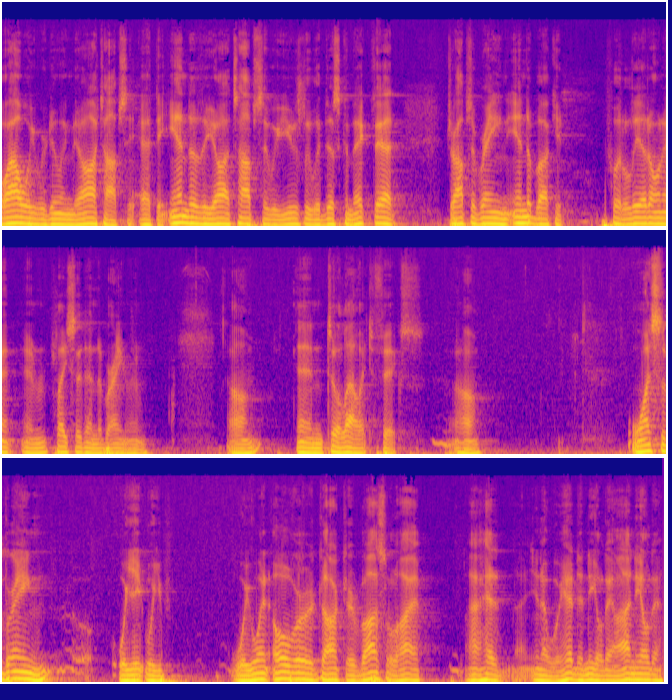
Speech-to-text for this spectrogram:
while we were doing the autopsy. At the end of the autopsy, we usually would disconnect that, drop the brain in the bucket, put a lid on it, and place it in the brain room, um, and to allow it to fix. Uh, once the brain, we we we went over Dr. Boswell. I I had you know we had to kneel down. I kneeled down.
